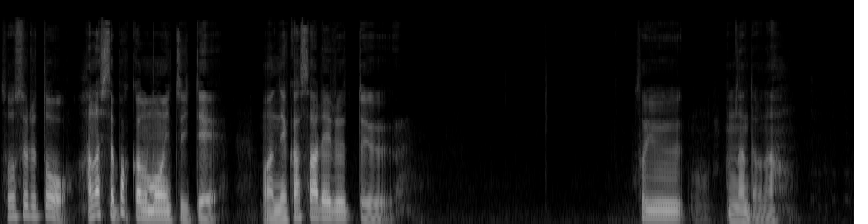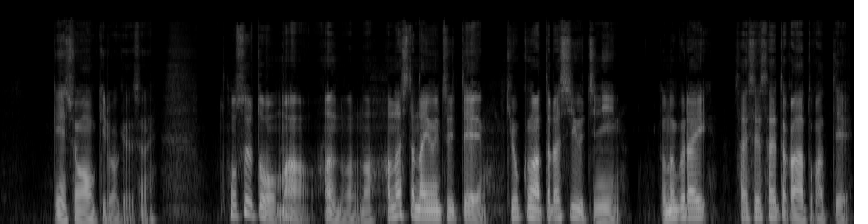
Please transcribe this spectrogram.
そうすると話したばっかのものについて、まあ、寝かされるというそういうなんだろうな。現象が起きるわけですよね。そうするとまあなんだろうな。話した内容について記憶が新しいうちにどのぐらい再生されたかなとかって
